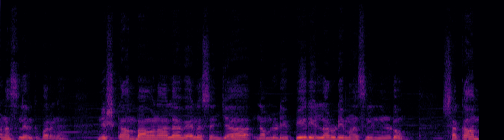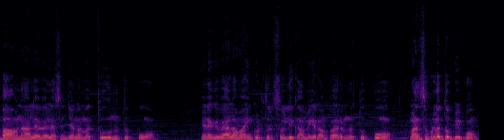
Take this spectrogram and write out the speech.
மனசில் இருக்குது பாருங்கள் நிஷ்காம் பாவனால வேலை செஞ்சால் நம்மளுடைய பேர் எல்லாருடைய மனசுலையும் நின்றுடும் சகாம் பாவனால வேலை செஞ்சால் நம்ம தூணு துப்புவோம். எனக்கு வேலை வாங்கி கொடுத்துட்டு சொல்லி காமிக்கிறான் பாருன்னு துப்புவோம். மனசுக்குள்ளே துப்பிப்போம்.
